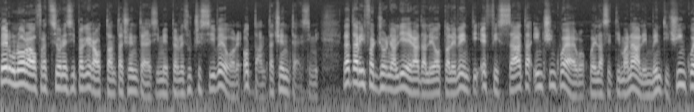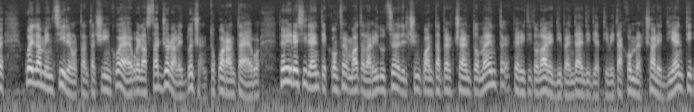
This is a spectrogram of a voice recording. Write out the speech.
Per un'ora o frazione si pagherà 80 centesimi e per le successive ore 80 centesimi. La tariffa giornaliera dalle 8 alle 20 è fissata in 5 euro, quella settimanale in 25, quella mensile in 85 euro e la stagionale 240 euro. Per i residenti è confermata la riduzione del 50%, mentre per i titolari e dipendenti di attività commerciali e di enti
